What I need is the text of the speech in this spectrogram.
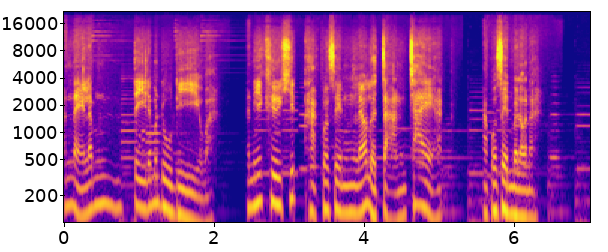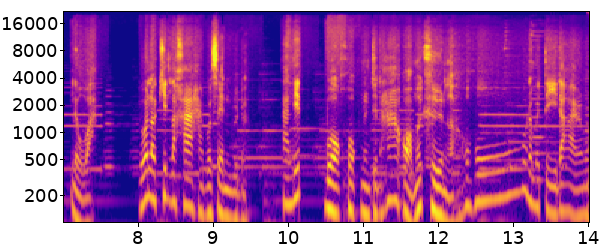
อันไหนแล้วมันตีแล้วมันดูดีวะ อันนี้คือคิดหักเปอร์เซ็นต์แล้วเหลือจานใช่ฮะหักเปอร์เซ็นต์ไปแล้วนะหรือวะหรือว่าเราคิดราคาหักเปอร์เซ็นต์ไปดูทาลิตรบวกหกหนึ่งจุดห้าออกเมื่อคืนเหรอโอ้โหทำไมตีได้ทำไม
